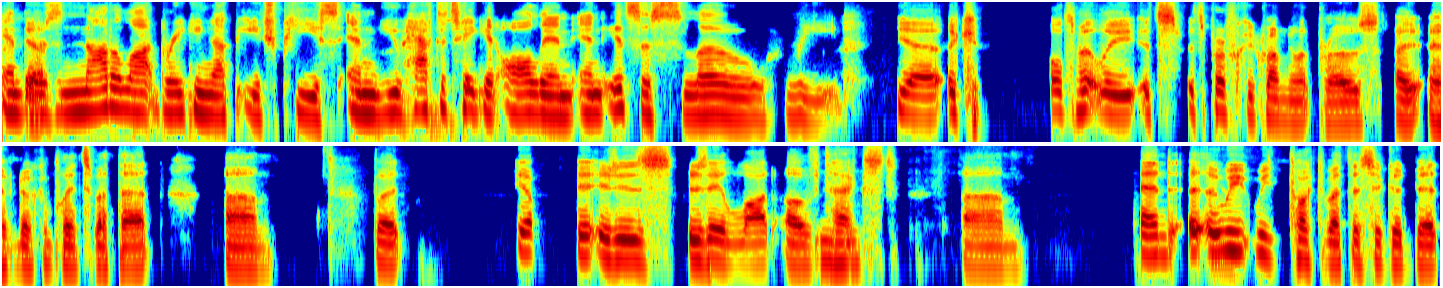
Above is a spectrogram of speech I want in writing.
and there's yeah. not a lot breaking up each piece and you have to take it all in and it's a slow read yeah ultimately it's it's perfectly cromulent prose I, I, have no complaints about that um, but yep it, it is it is a lot of mm-hmm. text mm-hmm. um, and uh, uh, we we talked about this a good bit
